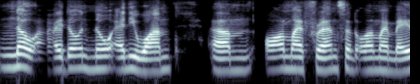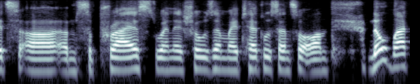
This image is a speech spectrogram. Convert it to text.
No, I don't know anyone. Um, all my friends and all my mates are um, surprised when I show them my tattoos and so on. No, but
